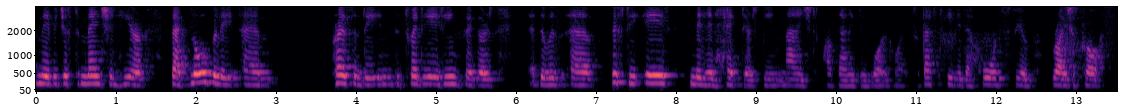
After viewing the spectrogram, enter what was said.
maybe just to mention here that globally, um, presently in the 2018 figures, there was uh, 58 million hectares being managed organically worldwide. So that's to give you the whole sphere right across.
